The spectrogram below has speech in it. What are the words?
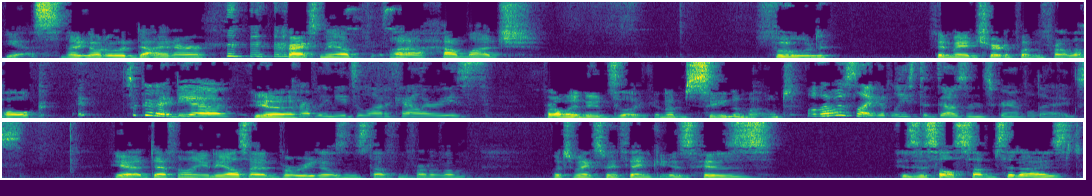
Yes, they go to a diner. Cracks me up uh, how much food they made sure to put in front of the Hulk. It's a good idea. Yeah, Probably needs a lot of calories. Probably needs like an obscene amount. Well, that was like at least a dozen scrambled eggs. Yeah, definitely. And he also had burritos and stuff in front of him, which makes me think: is his, is this all subsidized?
